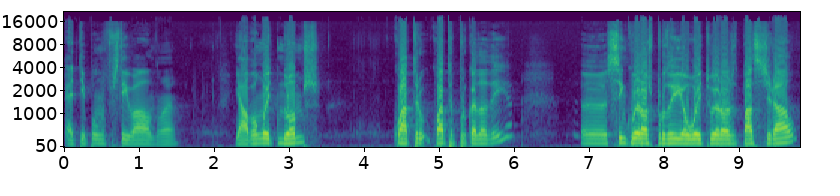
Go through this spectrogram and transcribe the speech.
é tipo um festival, não é? E há vão 8 nomes, 4, 4 por cada dia, uh, 5 euros por dia ou 8 euros de passe geral.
